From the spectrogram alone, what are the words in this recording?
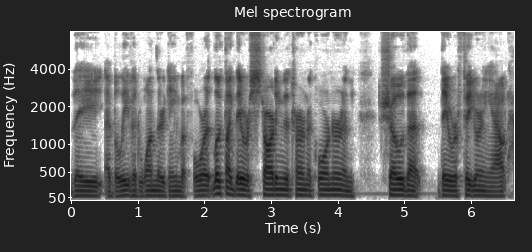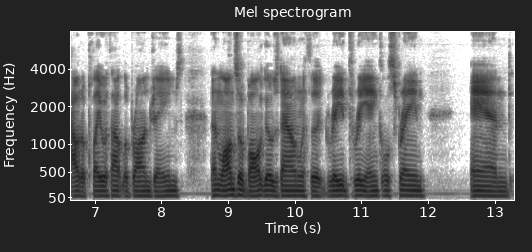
They, I believe, had won their game before. It looked like they were starting to turn a corner and show that they were figuring out how to play without LeBron James. Then Lonzo Ball goes down with a grade three ankle sprain, and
